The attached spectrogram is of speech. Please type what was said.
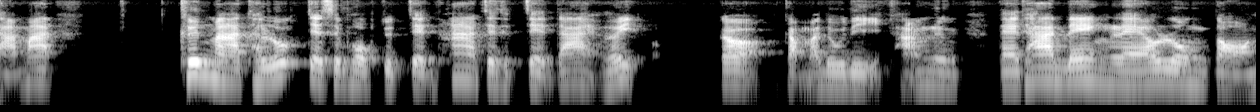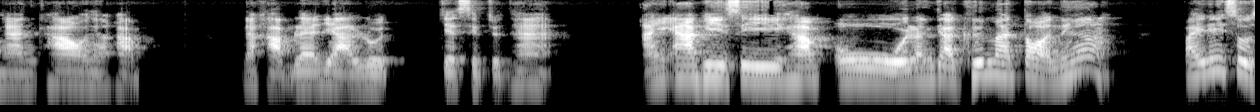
สามารถขึ้นมาทะลุ 76.75 77 ได้เฮ้ยก็กลับมาดูดีอีกครั้งหนึ่ง แต่ถ้าเด้งแล้วลงต่องานเข้านะครับนะครับ และอย่าหลุด 70.5 IRPC ครับ โอ้หลังจากขึ้นมาต่อเนื่อง ไปได้สุด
